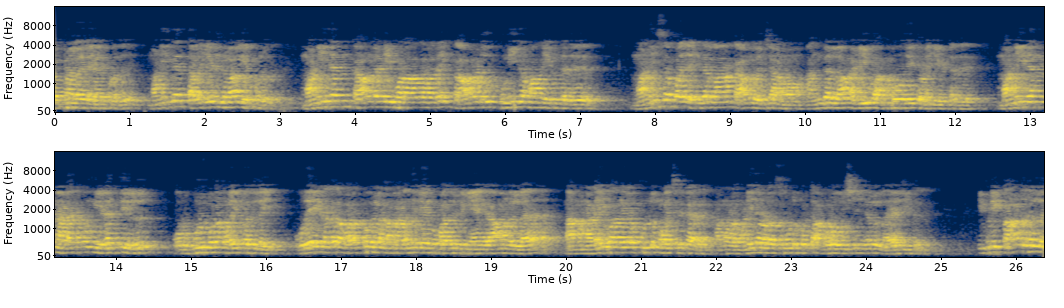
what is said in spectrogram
வெப்பநிலையில ஏற்படுது. மனித தலையீடுகளால் ஏற்படுது. மனிதன் காலடி படாத வரை காடு புனிதமாக இருந்தது. மனுஷ பய எங்கெல்லாம் கால் வச்சானோ அங்கெல்லாம் அழிவு அப்போதே தொடங்கிவிட்டது. மனிதன் நடக்கும் இடத்தில் ஒரு புல் கூட முளைப்பதில்லை ஒரே இடத்துல வரப்புகள்ல நம்ம நடந்துட்டே இருப்போம் பார்த்துருப்பீங்க கிராமங்கள்ல நாம நடைபாதையில புல்லு முளைச்சிருக்காரு. நம்மளோட மனிதனோட சூடு போட்டு அவ்வளவு விஷயங்கள் அழிஞ்சிட்டு இப்படி காடுகள்ல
